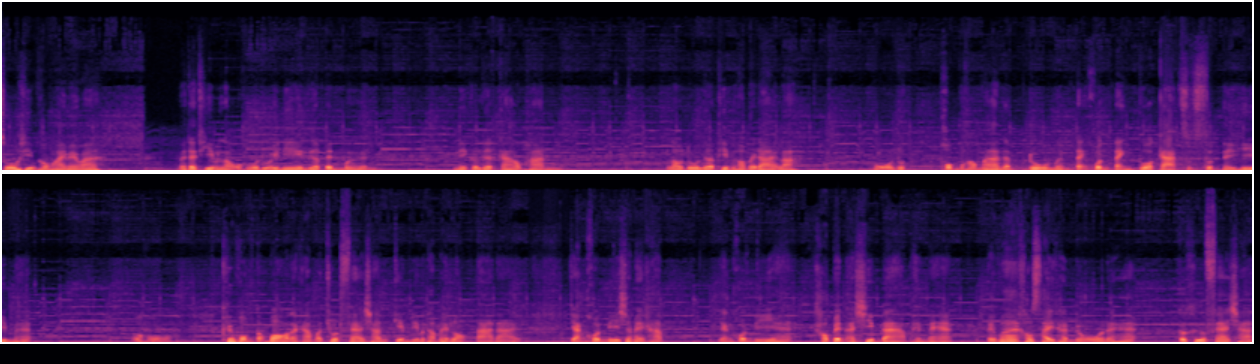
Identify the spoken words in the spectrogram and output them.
สู้ทีมเขาไหวไหมวะ ไม่แต่ทีมเราโอ้โหดูไอ้นี่เลือดเป็นหมื่น นี่ก็เลือด 9,000 เราดูเลือดทีมเขาไม่ได้ละโอ้โหดูผมเข้ามาแบบดูเหมือนแต่งคนแต่งตัวกากสุดๆในทีมฮะ โอ้โห คือผมต้องบอกนะครับว่าชุดแฟชั่นเกมนี้มันทำให้หลอกตาได้ อย่างคนนี้ใช่ไหมครับ อย่างคนนี้ฮะเขาเป็นอาชีพดาบเห็นไหมฮะแต่ว่าเขาใส่ธนูนะฮะก็คือแฟชั่น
